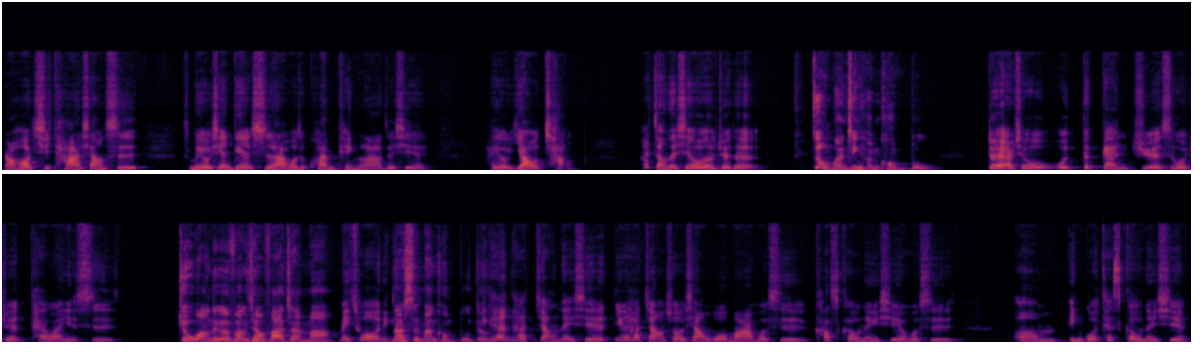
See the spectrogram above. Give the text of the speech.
然后其他像是什么有线电视啊，或是宽频啊这些，还有药厂，他讲这些我都觉得这种环境很恐怖。对，而且我我的感觉是，我觉得台湾也是就往那个方向发展吗？没错，你那是蛮恐怖的。你看他讲那些，因为他讲说像 Walmart 或是 Costco 那些，或是。嗯，英国 Tesco 那些，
